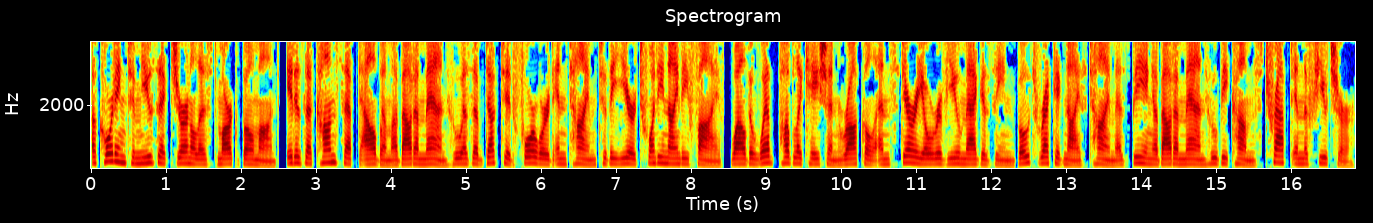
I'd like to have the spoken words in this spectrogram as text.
According to music journalist Mark Beaumont, it is a concept album about a man who is abducted forward in time to the year 2095, while the web publication Rockol and Stereo Review magazine both recognize Time as being about a man who becomes trapped in the future.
